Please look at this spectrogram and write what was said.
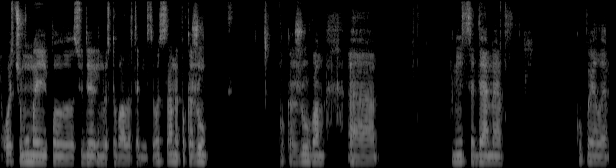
ось чому ми сюди інвестували в це місце. Ось саме покажу, покажу вам е, місце, де ми купили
